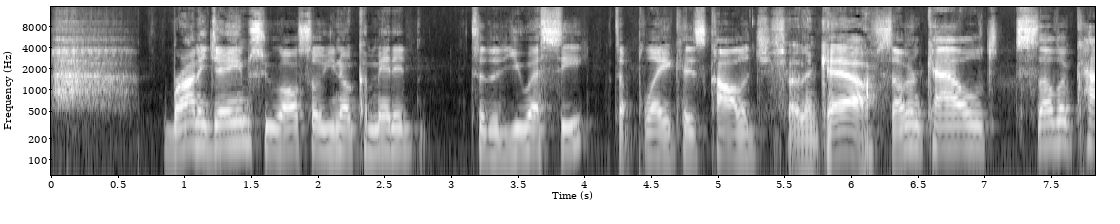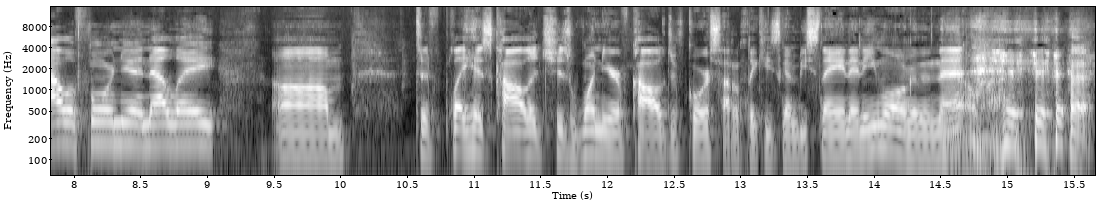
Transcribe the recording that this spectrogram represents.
Bronny James, who also you know committed to the USC to play his college Southern Cal. Southern Cal, Southern California, and LA, um, to play his college, his one year of college. Of course, I don't think he's going to be staying any longer than that.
